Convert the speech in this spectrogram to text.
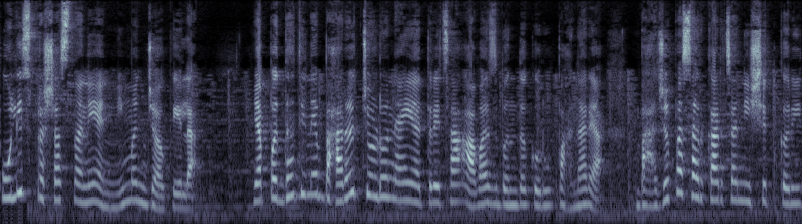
पोलीस प्रशासनाने यांनी मंजाव केला. या पद्धतीने भारत जोडो न्याय यात्रेचा आवाज बंद करू पाहणाऱ्या भाजपा सरकारचा निषेध करीत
